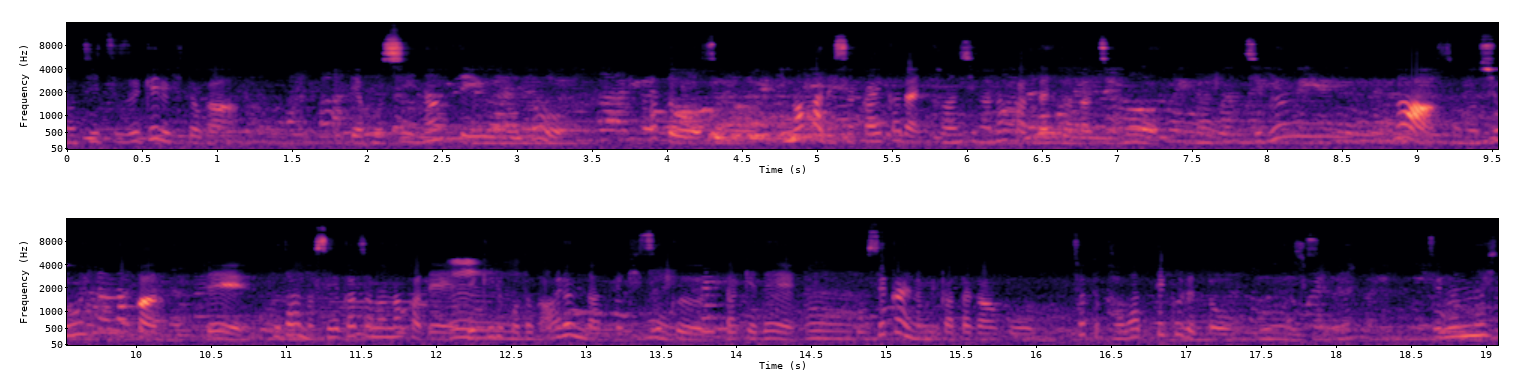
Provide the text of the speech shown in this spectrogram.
持ち続ける人がいてほしいなっていうのとあとその今まで社会課題に関心がなかった人たちも自分がその消費の中で普段の生活の中でできることがあるんだって気づくだけでこう世界の見方がこうちょっと変わってくると思うんですよね。自分の一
